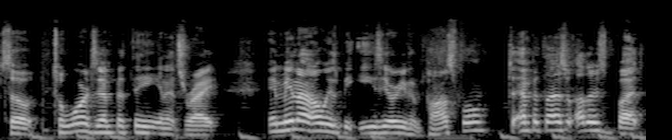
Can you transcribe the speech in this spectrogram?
So, towards empathy in its right, it may not always be easy or even possible to empathize with others, but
